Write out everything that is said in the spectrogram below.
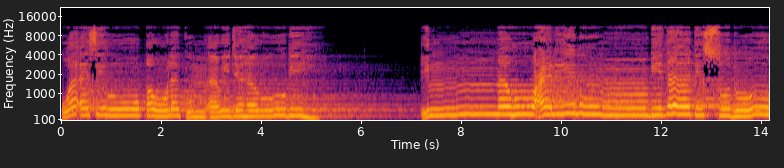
وأسروا قولكم أو اجهروا به إنه عليم بذات الصدور.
